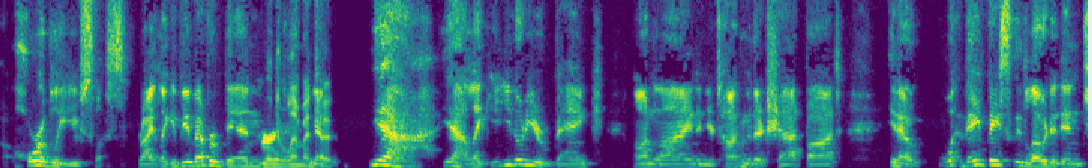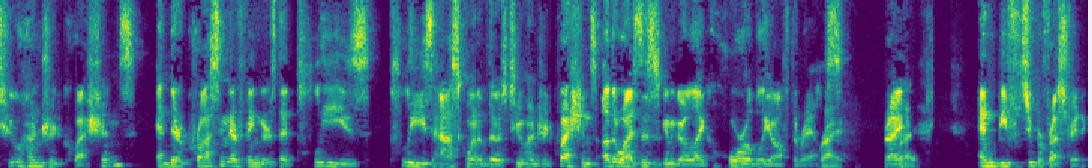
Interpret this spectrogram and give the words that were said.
horribly useless right like if you've ever been very limited you know, yeah, yeah. Like you go to your bank online and you're talking to their chatbot. You know, what they basically loaded in 200 questions and they're crossing their fingers that please, please ask one of those 200 questions. Otherwise, this is going to go like horribly off the rails. Right. Right. right. And be super frustrating.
